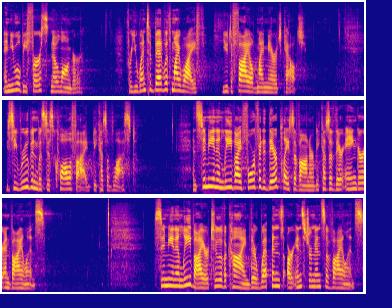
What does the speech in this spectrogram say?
and you will be first no longer. For you went to bed with my wife, you defiled my marriage couch. You see, Reuben was disqualified because of lust. And Simeon and Levi forfeited their place of honor because of their anger and violence. Simeon and Levi are two of a kind. Their weapons are instruments of violence.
